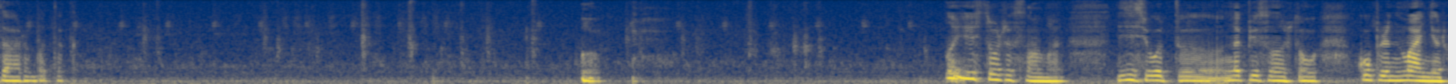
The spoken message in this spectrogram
заработок. Ну, здесь то же самое. Здесь вот э, написано, что куплен майнер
